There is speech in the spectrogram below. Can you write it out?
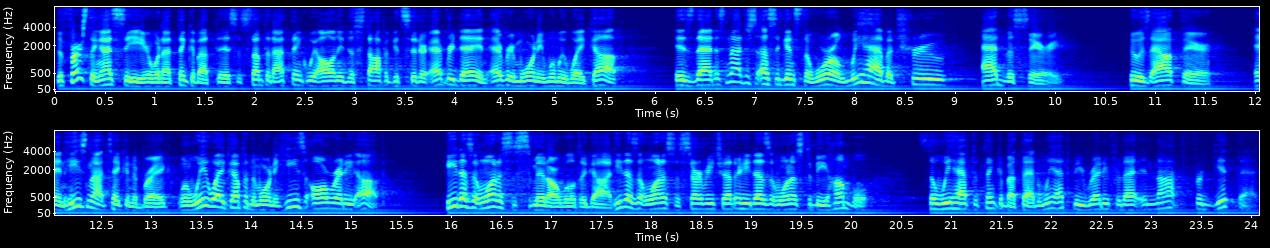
The first thing I see here when I think about this is something I think we all need to stop and consider every day and every morning when we wake up is that it's not just us against the world. We have a true adversary who is out there and he's not taking a break. When we wake up in the morning, he's already up. He doesn't want us to submit our will to God. He doesn't want us to serve each other. He doesn't want us to be humble. So we have to think about that, and we have to be ready for that and not forget that.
